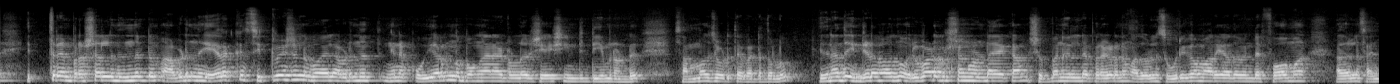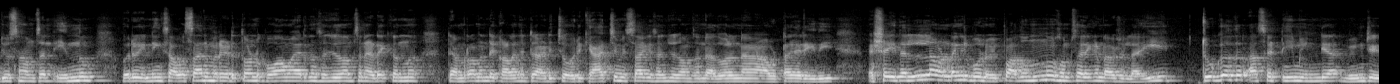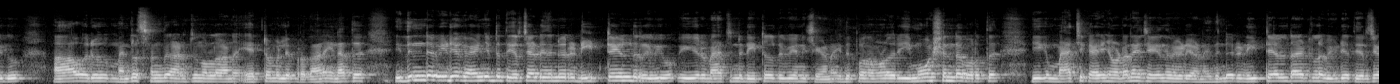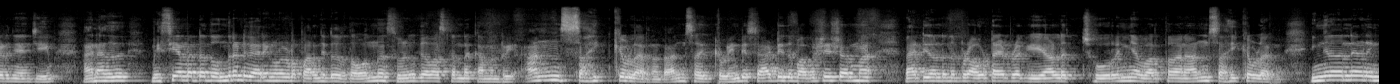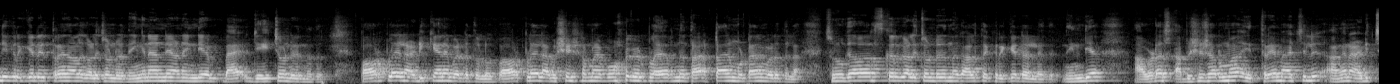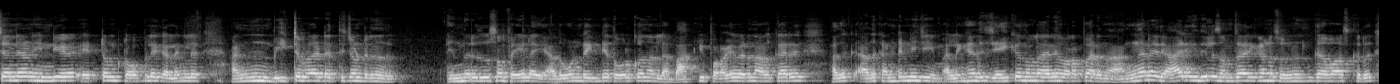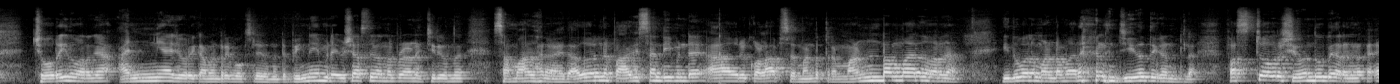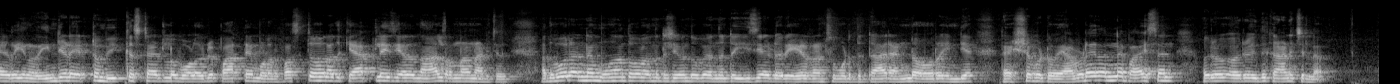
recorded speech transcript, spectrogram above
ഇത്രയും പ്രഷറിൽ നിന്നിട്ടും അവിടുന്ന് ഏതൊക്കെ സിറ്റുവേഷനിൽ പോയാലും അവിടുന്ന് ഇങ്ങനെ ഉയർന്നു പൊങ്ങാനായിട്ടുള്ള ഒരു ശേഷി ഇന്ത്യൻ ടീമിനുണ്ട്. സമ്മതിച്ചു കൊടുത്തേ പറ്റത്തുള്ളൂ. ഇതിനകത്ത് ഇന്ത്യയുടെ ഭാഗത്ത് നിന്ന് ഒരുപാട് പ്രശ്നങ്ങൾ ഉണ്ടായേക്കാം. ശുഭൻ ഗില്ലിന്റെ പ്രകടനം അതുപോലെ സൂര്യകുമാർ യാദവിന്റെ ഫോം അതുപോലെ സഞ്ജു സാംസൺ ഇന്നും ഒരു ഇന്നിങ്സ് അവസാനം വരെ എടുത്തുകൊണ്ട് പോകാമായിരുന്നു. സഞ്ജു സാംസൺ ഇടയ്ക്കൊന്ന് ടെമ്പറമെന്റ് കളഞ്ഞിട്ട് അടിച്ച് ഒരു ക്യാച്ച് മിസ്സാക്കി സഞ്ജു സാംസന്റെ അതുപോലെ തന്നെ ഔട്ടായ രീതി. പക്ഷേ ഇതെല്ലാം ഉണ്ടെങ്കിൽ പോലും ഇപ്പോൾ അതൊന്നും സംസാരിക്കേണ്ട ആവശ്യമില്ല. ഈ together as a team India win ചെയ്തു. ആ ഒരു മെന്റൽ സ്ട്രെങ്ത് കാണിച്ചു എന്നുള്ളതാണ് ഏറ്റവും വലിയ പ്രധാനം. ഇതിനകത്ത് ഇതിന്റെ വീഡിയോ കഴിഞ്ഞിട്ട് തീർച്ചയായിട്ടും ഇതിന്റെ ഒരു ഡീറ്റെയിൽഡ് റിവ്യൂ ഈ ഒരു മാച്ചിന്റെ ഡീറ്റെയിൽഡ് റിവ്യൂ എനിക്ക് ചെയ്യണം. ഇതിപ്പോൾ നമ്മളൊരു ഇമോഷന്റെ പുറത്ത് ഈ മാച്ച് കഴിഞ്ഞ ഉടനെ ചെയ്യുന്ന വീഡിയോ ആണ്. ഇതിന്റെ ഒരു ഡീറ്റെയിൽഡ് ആയിട്ടുള്ള വീഡിയോ തീർച്ചയായിട്ടും ഞാൻ ചെയ്യും. അതിനകത്ത് മിസ് ചെയ്യാൻ പറ്റാത്ത ഒന്ന് രണ്ട് കാര്യങ്ങളോട് പറഞ്ഞിട്ട് നിർത്താം. ഒന്ന് സുനിൽ ഗവാസ്കറിന്റെ കമൻട്രി അൺസഹിക്കബിൾ ആയിരുന്നു കേട്ടോ. അൺസഹിക്കബിൾ ഇന്ത്യ സ്റ്റാർട്ട് ചെയ്തപ്പോൾ അഭിഷേക് ശർമ്മ ബാറ്റ് ചെയ്തുകൊണ്ടിരുന്നപ്പോൾ ഔട്ടായപ്പോഴൊക്കെ ഇയാളുടെ ചൊറിഞ്ഞ വർത്തമാനം അൺസഹിക്കബിൾ ആയിരുന്നു. ഇങ്ങനെ തന്നെയാണ് ഇന്ത്യ ക്രിക്കറ്റ് ഇത്രയും നാൾ കളിച്ചുകൊണ്ടിരുന്നത് ഇങ്ങനെ തന്നെയാണ് ഇന്ത്യ ജയിച്ചുകൊണ്ടിരുന്നത് പവർ പ്ലേയിൽ അടിക്കാനേ പറ്റത്തുള്ളൂ. പവർ പ്ലേയിൽ അഭിഷേക് ശർമ്മയെ പോലെ ഒരു പ്ലെയറിന് തട്ടാനും മുട്ടാനും പറ്റത്തില്ല. സുനിൽ ഗവാസ്കർ കളിച്ചുകൊണ്ടിരുന്ന കാലത്തെ ക്രിക്കറ്റ് അല്ല ഇത്? ഇന്ത്യ അവിടെ അഭിഷേക് ശർമ്മ ഇത്രയും മാച്ചിൽ അങ്ങനെ അടിച്ചു തന്നെയാണ് ഇന്ത്യ ഏറ്റവും ടോപ്പിലേക്ക് അല്ലെങ്കിൽ അൺബീറ്റബിൾ ആയിട്ട് എത്തിച്ചുകൊണ്ടിരുന്നത് ഇന്നൊരു ദിവസം ഫെയിലായി. അതുകൊണ്ട് ഇന്ത്യ തോൽക്കുമെന്നല്ല. ബാക്കി പുറകെ വരുന്ന ആൾക്കാർ അത് അത് കണ്ടിന്യൂ ചെയ്യും. അല്ലെങ്കിൽ അത് ജയിക്കും എന്നുള്ള കാര്യം ഉറപ്പായിരുന്നു. അങ്ങനെ ആ രീതിയിൽ സംസാരിക്കാനുള്ള സുനിൽ ഗവാസ്കർ ചൊറി എന്ന് പറഞ്ഞാൽ അന്യായ ചൊറി കമൻട്രി ബോക്സിൽ ഇരുന്നിട്ട് പിന്നെയും രവിശാസ്ത്രി വന്നപ്പോഴാണ് ഇച്ചിരി ഒന്ന് സമാധാനമായത്. അതുപോലെ തന്നെ പാകിസ്ഥാൻ ടീമിന്റെ ആ ഒരു കൊളാപ്സ് മണ്ടത്തരം. മണ്ടന്മാരെന്ന് പറഞ്ഞാൽ ഇതുപോലെ മണ്ടന്മാരെ ജീവിതത്തിൽ കണ്ടിട്ടില്ല. ഫസ്റ്റ് ഓവർ ശിവൻ ദുബെ ഇറങ്ങ എറിയുന്നത് ഇന്ത്യയുടെ ഏറ്റവും വീക്കസ്റ്റ് ആയിട്ടുള്ള ബോളർ ഒരു part time bowler first over അത് ക്യാപിറ്റലൈസ് ചെയ്യാതെ നാല് റണ്ണാണ് അടിച്ചത്. അതുപോലെ തന്നെ മൂന്നാമത്തെ ഓവർ വന്നിട്ട് ശിവൻ ദുബെ വന്നിട്ട് ഈസി ആയിട്ട് ഒരു ഏഴ് റൺസ് കൊടുത്തിട്ട് ആ രണ്ട് ഓവർ ഇന്ത്യ രക്ഷപ്പെട്ടു പോയി. അവിടെ തന്നെ പാകിസ്ഥാൻ ഒരു ഒരു ഇത് കാണിച്ചില്ല.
